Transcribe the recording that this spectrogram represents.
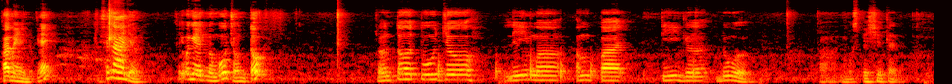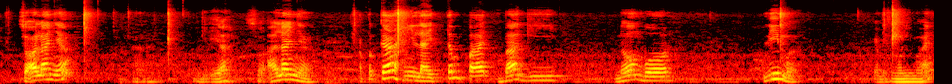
Faham ini? Okay? Senang aja. Saya bagi nombor contoh. Contoh 7, 5, 4, 3, 2. Ha, nombor special kan. Soalannya. Ha, ya. Soalannya apakah nilai tempat bagi nombor 5 ambil semua 5 eh?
